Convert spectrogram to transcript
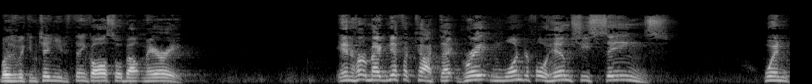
But as we continue to think also about Mary, in her Magnificat, that great and wonderful hymn she sings, when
